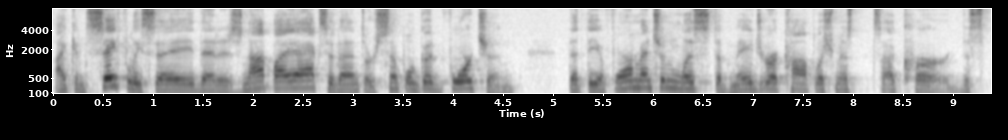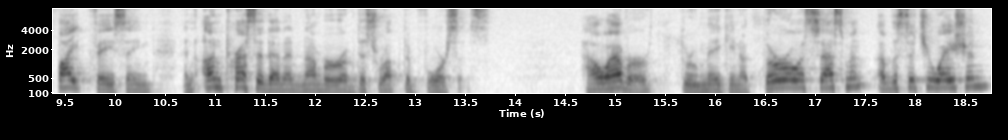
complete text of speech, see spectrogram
I can safely say that it is not by accident or simple good fortune that the aforementioned list of major accomplishments occurred despite facing an unprecedented number of disruptive forces. However, through making a thorough assessment of the situation,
